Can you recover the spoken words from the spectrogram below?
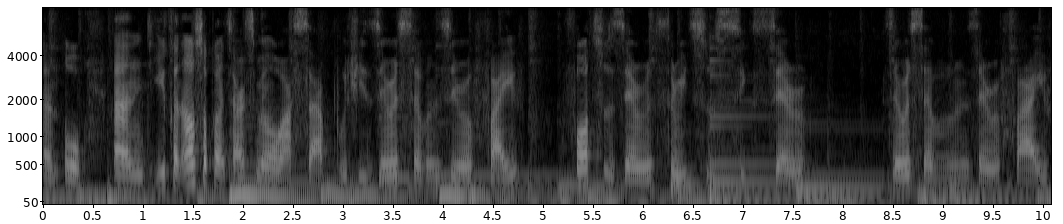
and all. And you can also contact me on WhatsApp, which is 0705 420 3260. 0705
